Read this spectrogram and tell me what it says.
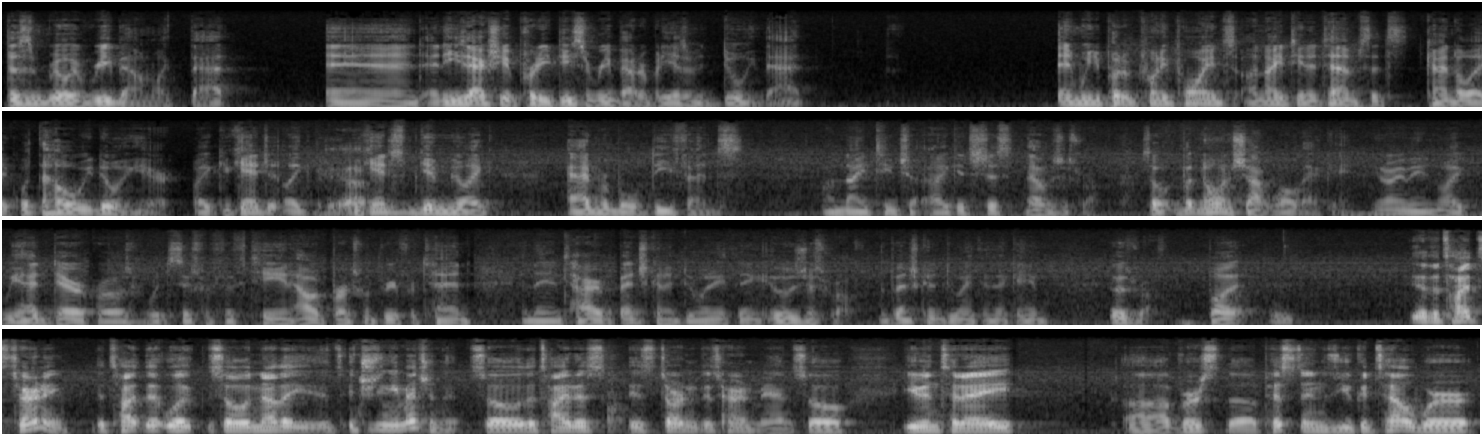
doesn't really rebound like that and and he's actually a pretty decent rebounder, but he hasn't been doing that. And when you put up twenty points on nineteen attempts, it's kind of like, what the hell are we doing here? Like you can't just like Yeah. you can't just give me like admirable defense on nineteen. Sh- like it's just that was just rough. So, but no one shot well that game. You know what I mean? Like we had Derrick Rose with six for fifteen, Alec Burks went three for ten, and the entire bench couldn't do anything. It was just rough. The bench couldn't do anything that game. It was rough. But mm. Yeah, the tide's turning. The tide that look. So now that you- it's interesting you mentioned it. So the tide is is starting to turn, man. So even today, uh, versus the Pistons, you could tell we're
